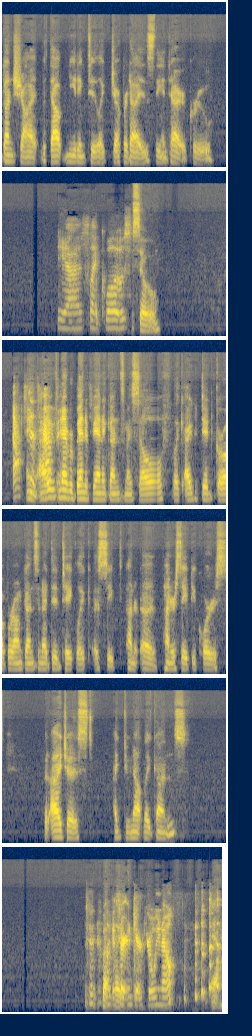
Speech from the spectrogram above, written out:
gunshot without needing to like jeopardize the entire crew yeah, it's like well, it was so and accidents i've happen. never been a fan of guns myself. Like i did grow up around guns and i did take like a safety hunter, uh, hunter safety course. But i just i do not like guns. But, like a like- certain character we know. yeah.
